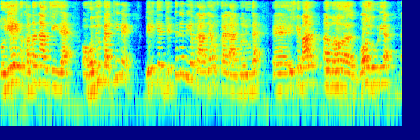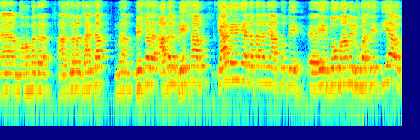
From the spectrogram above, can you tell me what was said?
तो ये एक खतरनाक चीज़ है। होम्योपैथी में दिल के जितने भी अपराध है, उसका इलाज मौजूद है। इसके बाद बहुत शुक्रिया मोहम्मद सुलेमान साली साहब। मिस्टर आदल बेग साहब क्या कहेंगे? अल्लाह ताला ने आपको ते, एक दो माह में रूबा सेहत किया और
